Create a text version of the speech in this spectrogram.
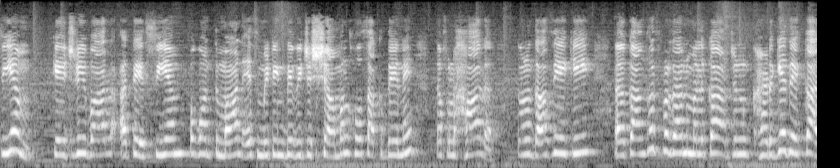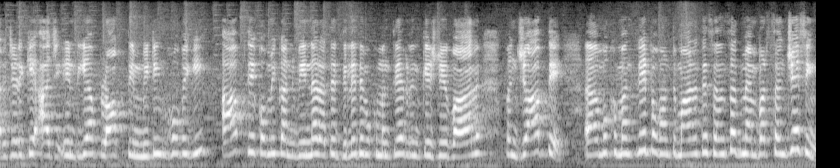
ਸੀਐਮ ਕੇਜਰੀਵਾਲ ਅਤੇ ਸੀਐਮ ਭਗਵੰਤ ਮਾਨ ਇਸ ਮੀਟਿੰਗ ਦੇ ਵਿੱਚ ਸ਼ਾਮਲ ਹੋ ਸਕਦੇ ਨੇ। ਤਾਂ ਫਿਲਹਾਲ ਤੁਹਾਨੂੰ ਦੱਸ ਦਈਏ ਕਿ ਕਾਂਗਰਸ ਪ੍ਰਧਾਨ ਮਲਿਕਾ ਅਰਜੁਨ ਖੜਗੇ ਦੇ ਘਰ ਜਿਹੜੇ ਕਿ ਅੱਜ ਇੰਡੀਆ ਬਲਾਕ ਦੀ ਮੀਟਿੰਗ ਹੋਵੇਗੀ। ਆਪ ਦੇ ਕੌਮੀ ਕਨਵੀਨਰ ਅਤੇ ਦਿੱਲੀ ਦੇ ਮੁੱਖ ਮੰਤਰੀ ਅਰਵਿੰਦ ਕੇਜਰੀਵਾਲ, ਪੰਜਾਬ ਦੇ ਮੁੱਖ ਮੰਤਰੀ ਭਗਵੰਤ ਮਾਨ ਅਤੇ ਸੰਸਦ ਮੈਂਬਰ ਸੰਜੇ ਸਿੰਘ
